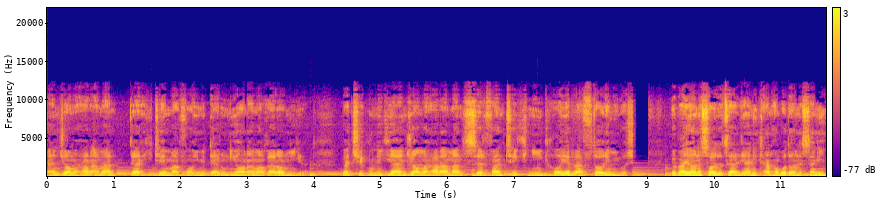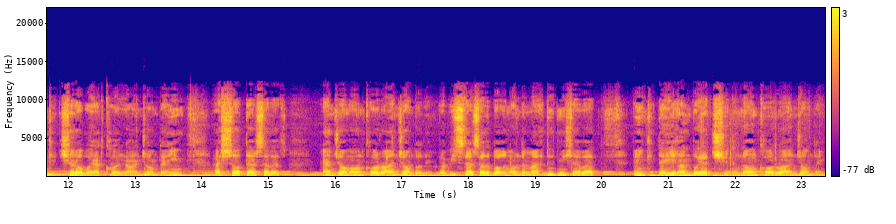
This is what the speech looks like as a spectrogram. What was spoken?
انجام هر عمل در حیطه مفاهیم درونی آن عمل قرار می گیرد و چگونگی انجام هر عمل صرفا تکنیک های رفتاری می باشد. به بیان ساده تر یعنی تنها با دانستن اینکه چرا باید کاری را انجام دهیم 80 درصد از انجام آن کار را انجام دادیم و 20 درصد باقی مانده محدود می شود به اینکه دقیقا باید چگونه آن کار را انجام دهیم.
